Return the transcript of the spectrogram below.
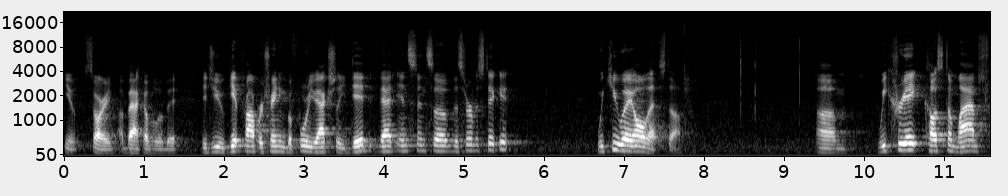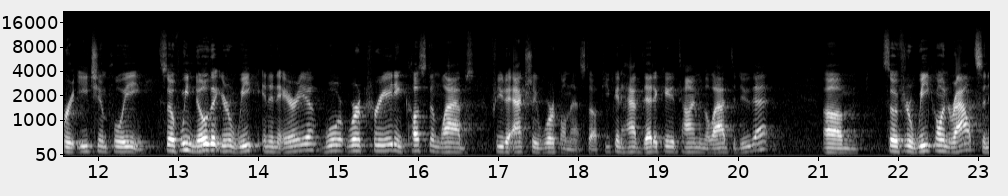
you know, sorry, I'll back up a little bit. Did you get proper training before you actually did that instance of the service ticket? We QA all that stuff. Um, we create custom labs for each employee. So if we know that you're weak in an area, we're, we're, creating custom labs for you to actually work on that stuff. You can have dedicated time in the lab to do that. Um, so if you're weak on routes and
